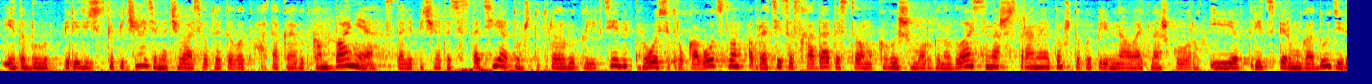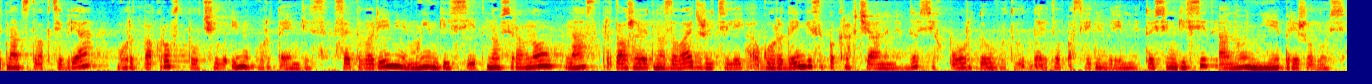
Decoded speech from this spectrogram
И это было в периодической печати, началась вот эта вот а такая вот кампания, стали печатать статьи о том, что трудовые коллективы коллективе просит руководство обратиться с ходатайством к высшим органам власти нашей страны о том, чтобы переименовать наш город. И в 1931 году, 19 октября, город Покровск получил имя город Энгельс. С этого времени мы Энгельсит, но все равно нас продолжают называть жителей города Энгельса покровчанами до сих пор, до вот, вот до этого последнего времени. То есть Энгельсит, оно не прижилось.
